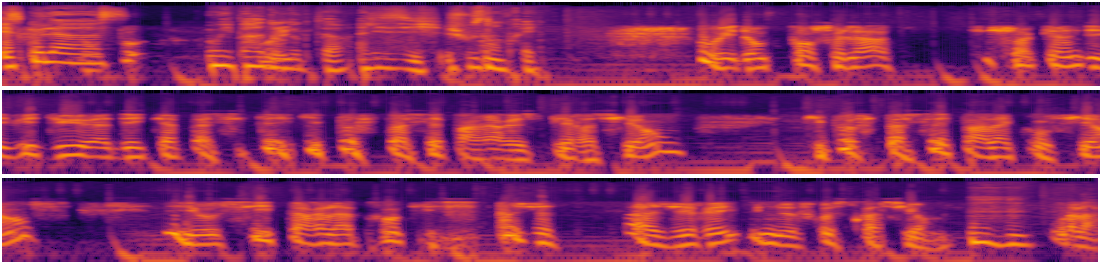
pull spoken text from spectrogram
Est-ce que la... Donc, Oui, pardon, Oui. docteur, allez-y, je vous en prie. Oui, donc pour cela, chaque individu a des capacités qui peuvent passer par la respiration, qui peuvent passer par la conscience et aussi par l'apprentissage à gérer une frustration. Mhm. Voilà.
